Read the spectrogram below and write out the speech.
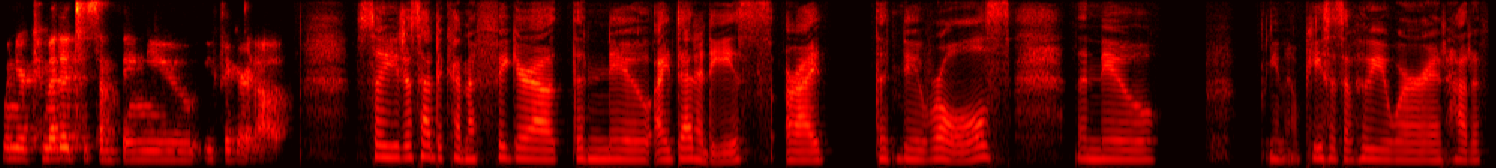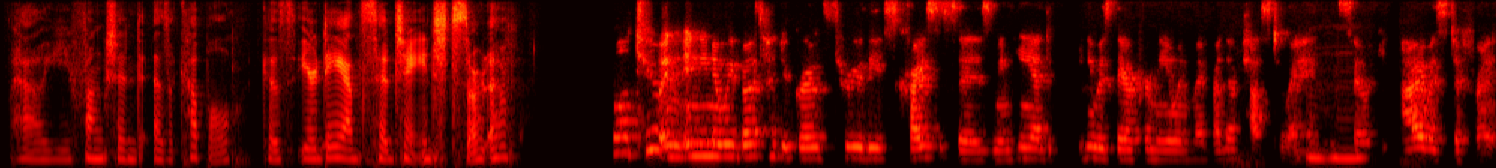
when you're committed to something, you you figure it out. So you just had to kind of figure out the new identities or I, the new roles, the new you know pieces of who you were and how to how you functioned as a couple because your dance had changed sort of. Well too and, and you know we both had to grow through these crises. I mean he had to, he was there for me when my brother passed away mm-hmm. so i was different.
